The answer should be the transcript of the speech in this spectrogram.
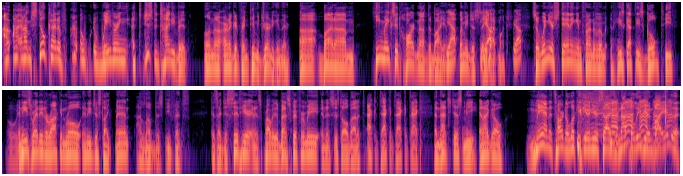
I, am still kind of uh, wavering just a tiny bit on our, on our good friend Timmy Jernigan there. Uh, but um, he makes it hard not to buy in. Yep. Let me just say yep. that much. Yep. So when you're standing in front of him and he's got these gold teeth oh, yeah. and he's ready to rock and roll, and he's just like, man, I love this defense because I just sit here and it's probably the best fit for me, and it's just all about attack, attack, attack, attack, and that's just me. And I go, man, it's hard to look at you and your size and not believe you and buy into that.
